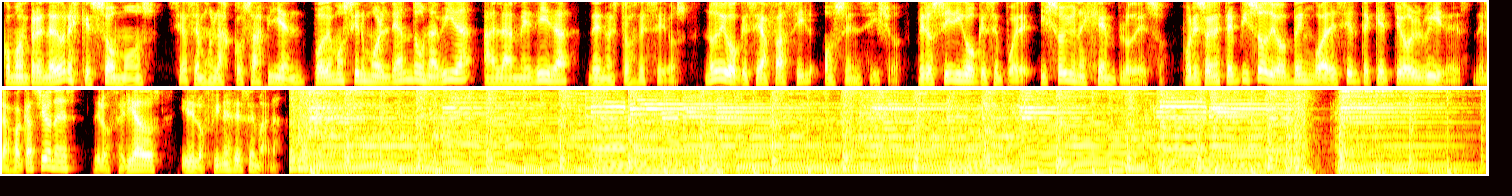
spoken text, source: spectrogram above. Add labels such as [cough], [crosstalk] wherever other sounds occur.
Como emprendedores que somos, si hacemos las cosas bien, podemos ir moldeando una vida a la medida de nuestros deseos. No digo que sea fácil o sencillo, pero sí digo que se puede, y soy un ejemplo de eso. Por eso en este episodio vengo a decirte que te olvides de las vacaciones, de los feriados y de los fines de semana.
